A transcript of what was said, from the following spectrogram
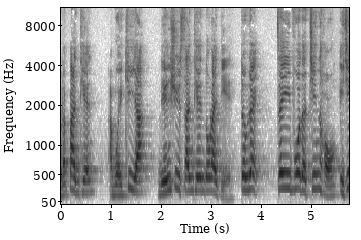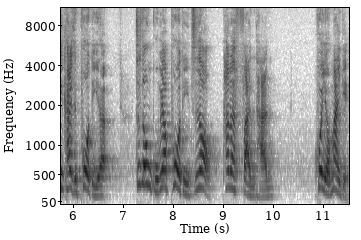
了半天啊，尾气呀，连续三天都在跌，对不对？这一波的金红已经开始破底了。这种股票破底之后，它的反弹会有卖点，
